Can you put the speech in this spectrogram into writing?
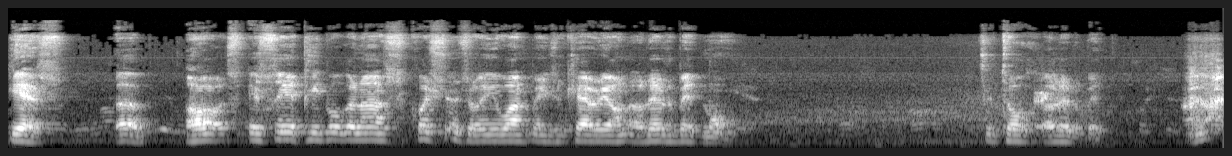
Yes. Uh, oh, is there people going to ask questions or you want me to carry on a little bit more? to talk a little bit. Ai,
